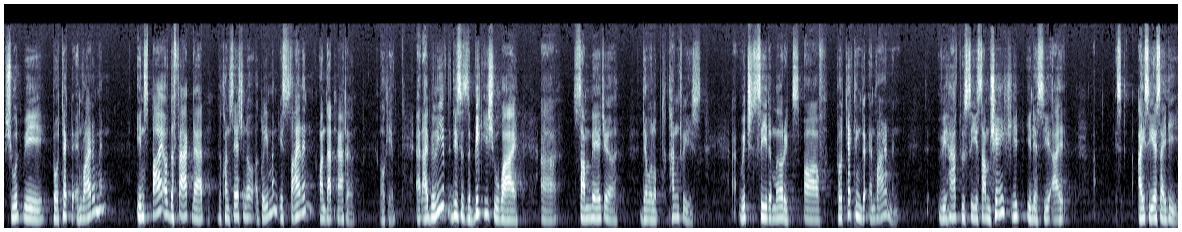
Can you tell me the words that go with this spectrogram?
Should we protect the environment? In spite of the fact that the concessional agreement is silent on that matter. Okay. And I believe this is the big issue why uh, some major developed countries, which see the merits of protecting the environment, we have to see some change in the CI, ICSID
